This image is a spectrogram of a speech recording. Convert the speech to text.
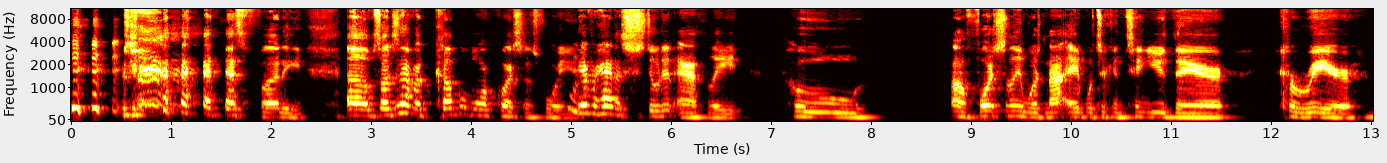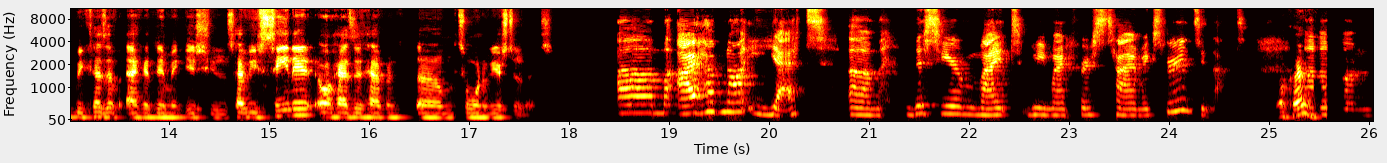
That's funny. Um, so I just have a couple more questions for you. Have you ever had a student athlete who unfortunately was not able to continue their career because of academic issues? Have you seen it or has it happened um, to one of your students? Um, I have not yet. Um, this year might be my first time experiencing that. Okay. um,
